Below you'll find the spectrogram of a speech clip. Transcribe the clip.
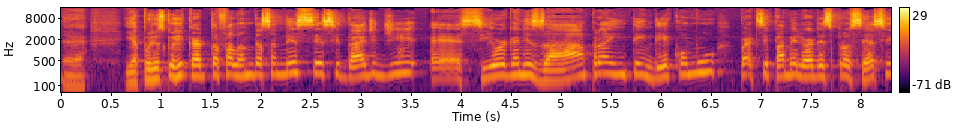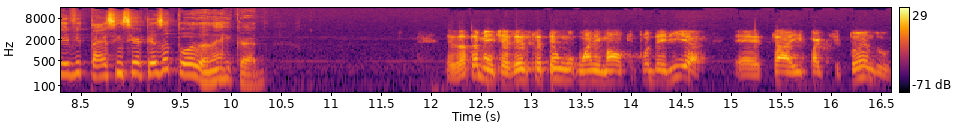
É, e é por isso que o Ricardo está falando dessa necessidade de é, se organizar para entender como participar melhor desse processo e evitar essa incerteza toda, né, Ricardo? Exatamente. Às vezes você tem um, um animal que poderia estar é, tá aí participando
